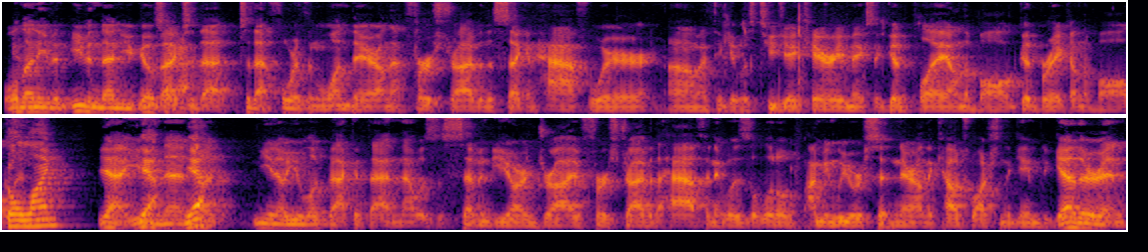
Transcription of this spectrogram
Well, then even even then you go back to that to that fourth and one there on that first drive of the second half where um, I think it was T.J. Carrie makes a good play on the ball, good break on the ball, goal and, line. Yeah, even yeah, then, yeah. but you know, you look back at that, and that was a 70 yard drive, first drive of the half, and it was a little. I mean, we were sitting there on the couch watching the game together, and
